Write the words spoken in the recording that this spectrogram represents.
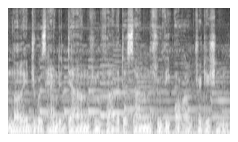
Knowledge was handed down from father to son through the oral tradition.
